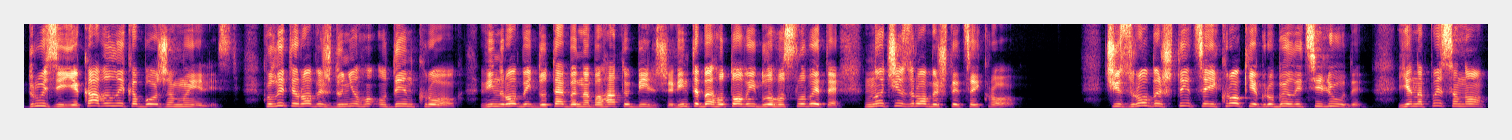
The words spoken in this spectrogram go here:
Друзі, яка велика Божа милість. Коли ти робиш до нього один крок, він робить до тебе набагато більше. Він тебе готовий благословити. Ну чи зробиш ти цей крок? Чи зробиш ти цей крок, як робили ці люди? Є написано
